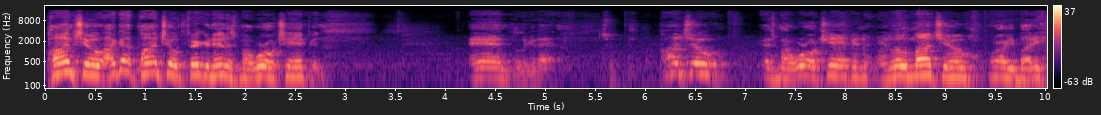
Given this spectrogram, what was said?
Poncho, I got Poncho figured in as my world champion. And look at that. So, Poncho as my world champion, and little Macho, where are you, buddy?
